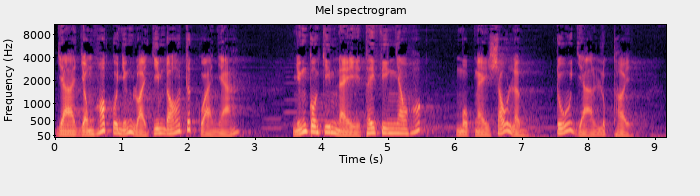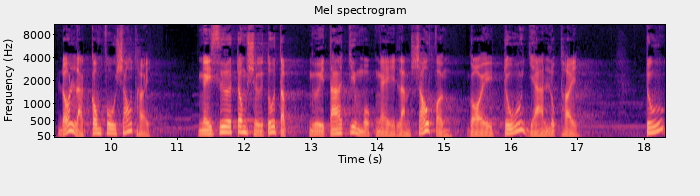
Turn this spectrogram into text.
và giọng hót của những loài chim đó rất hòa nhã. Những con chim này thay phiên nhau hót một ngày sáu lần, trú dạ lục thời. Đó là công phu sáu thời. Ngày xưa trong sự tu tập người ta chia một ngày làm sáu phần, gọi trú dạ lục thời. Trú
